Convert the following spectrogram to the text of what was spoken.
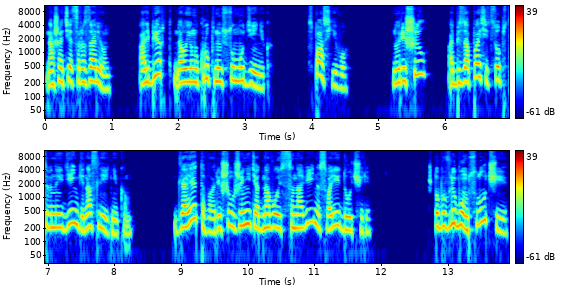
Наш отец разорен. Альберт дал ему крупную сумму денег. Спас его, но решил обезопасить собственные деньги наследникам. Для этого решил женить одного из сыновей на своей дочери, чтобы в любом случае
